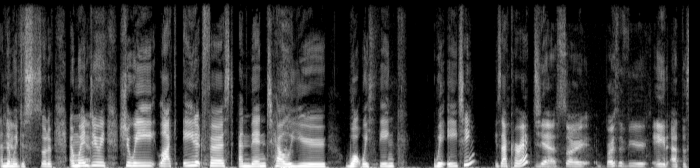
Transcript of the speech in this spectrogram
And then we just sort of, and when do we, should we like eat it first and then tell you what we think we're eating? Is that correct? Yeah, so both of you eat at the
